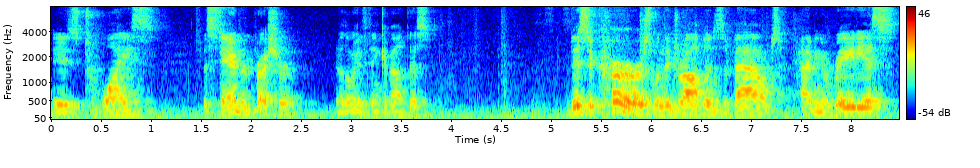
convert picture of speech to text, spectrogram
is twice the standard pressure. Another way to think about this. This occurs when the droplet is about having a radius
